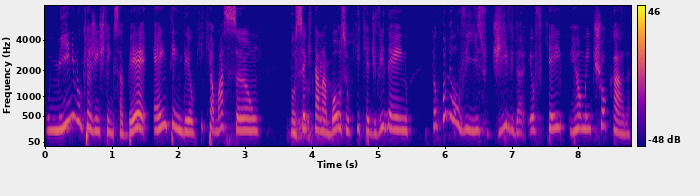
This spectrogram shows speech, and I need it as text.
o mínimo que a gente tem que saber é entender o que, que é uma ação, você Meu que está na bolsa, o que, que é dividendo. Então, quando eu ouvi isso, dívida, eu fiquei realmente chocada.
